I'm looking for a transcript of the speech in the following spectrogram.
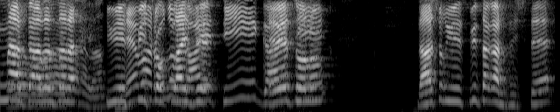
Yapacağız bana sana. USB Ne var oğlum çoklayıcı. gayet iyi gayet Evet iyi. oğlum. Daha çok USB takarsın işte.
